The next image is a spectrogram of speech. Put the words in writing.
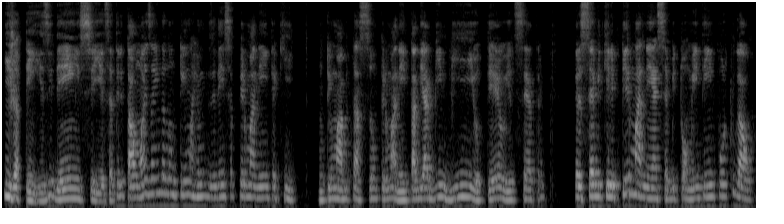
e já tem residência e etc e tal, mas ainda não tem uma residência permanente aqui, não tem uma habitação permanente, está de Airbnb, hotel e etc. Percebe que ele permanece habitualmente em Portugal.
